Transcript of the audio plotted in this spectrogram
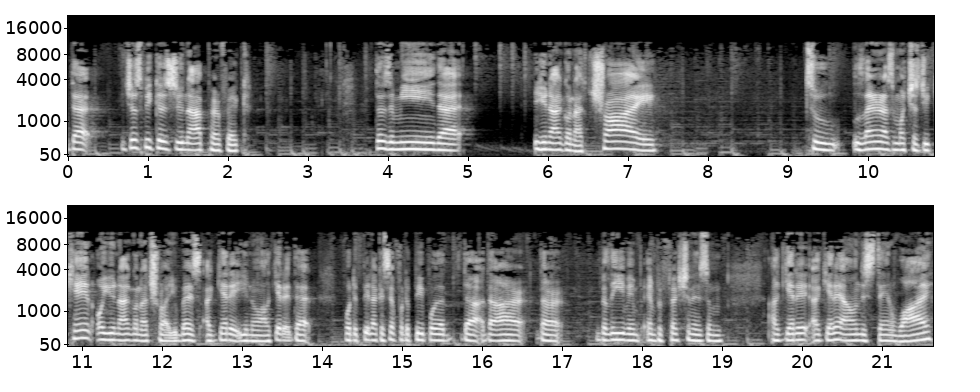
that just because you're not perfect doesn't mean that you're not gonna try to learn as much as you can or you're not gonna try your best. I get it, you know, I'll get it that for the people like I said, for the people that that, that are that are, believe in, in perfectionism, I get it, I get it, I understand why.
